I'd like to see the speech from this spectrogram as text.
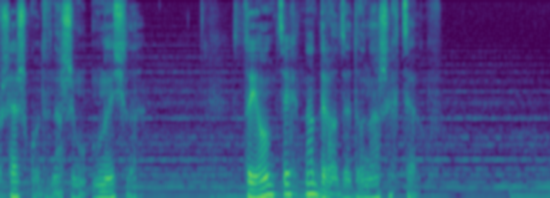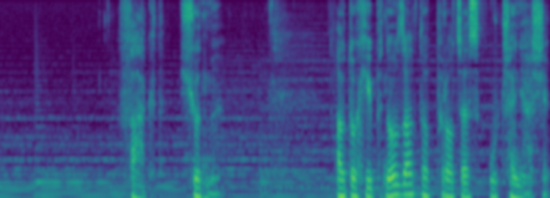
przeszkód w naszym umyśle, stojących na drodze do naszych celów. Fakt siódmy. Autohipnoza to proces uczenia się.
